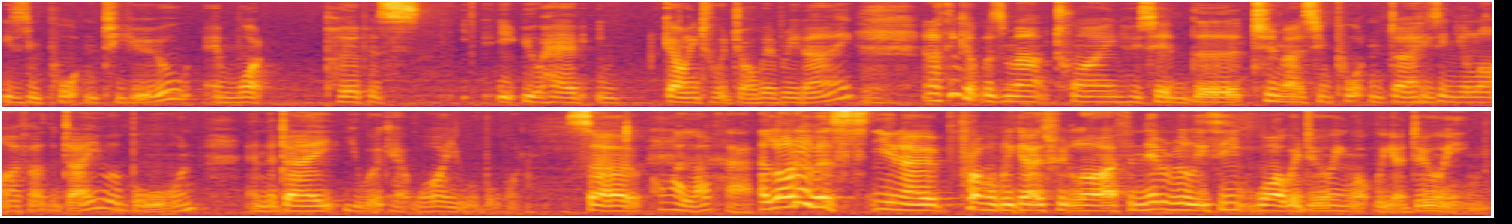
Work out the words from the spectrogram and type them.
is important to you and what purpose you have in going to a job every day. Mm. And I think it was Mark Twain who said the two most important days in your life are the day you were born and the day you work out why you were born. So Oh, I love that. A lot of us, you know, probably go through life and never really think why we're doing what we are doing.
